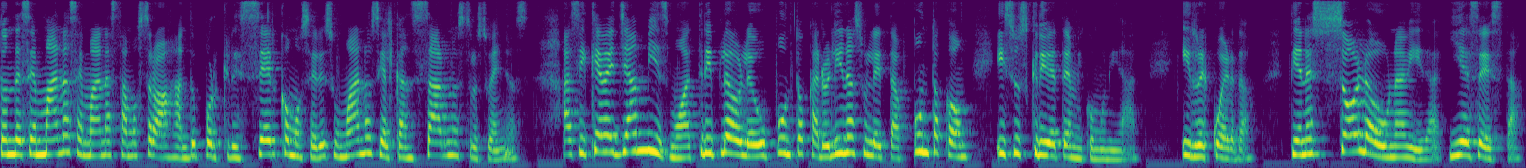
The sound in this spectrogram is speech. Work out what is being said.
donde semana a semana estamos trabajando por crecer como seres humanos y alcanzar nuestros sueños. Así que ve ya mismo a www.carolinazuleta.com y suscríbete a mi comunidad. Y recuerda, tienes solo una vida y es esta.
